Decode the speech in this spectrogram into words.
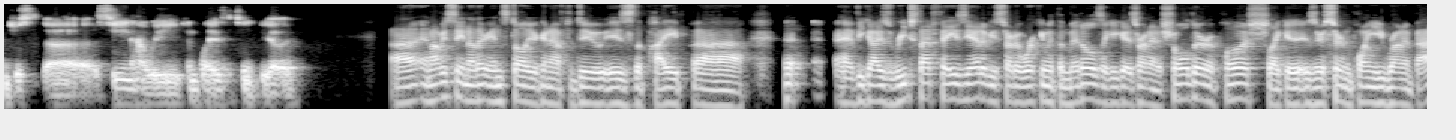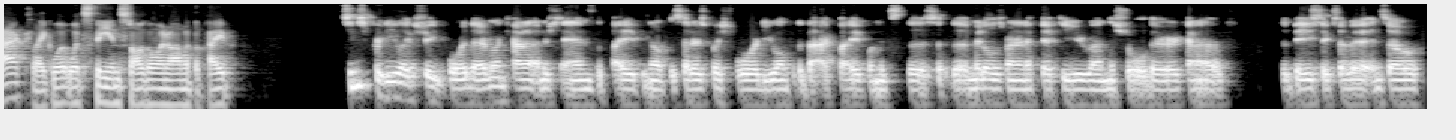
and just uh, seeing how we can play as a team together. Uh, and obviously, another install you're going to have to do is the pipe. Uh, have you guys reached that phase yet? Have you started working with the middles? Like, you guys running a shoulder, a push? Like, is there a certain point you run it back? Like, what what's the install going on with the pipe? Seems pretty like straightforward that everyone kind of understands the pipe. You know, if the setter's pushed forward, you go for the back pipe. When it's the the middle is running at 50, you run the shoulder, kind of the basics of it. And so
